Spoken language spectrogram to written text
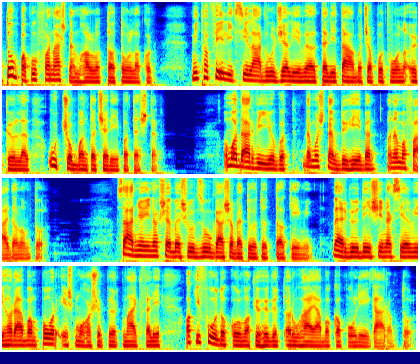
tompa puffanást nem hallotta a tollakon. Mintha félig szilárdult zselével teli tálba csapott volna ököllel, úgy csobbant a cserép a testen. A madár víjogott, de most nem dühében, hanem a fájdalomtól. Szárnyainak sebesült zúgása betöltötte a kéményt. Vergődésének szélviharában por és moha söpört Mike felé, aki fuldokolva köhögött a ruhájába kapó légáramtól.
